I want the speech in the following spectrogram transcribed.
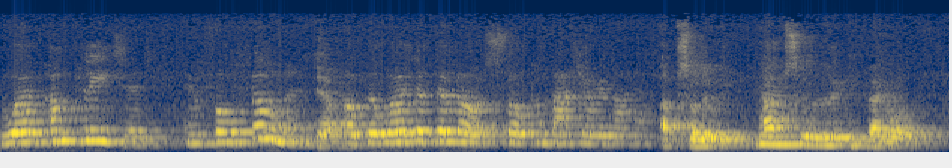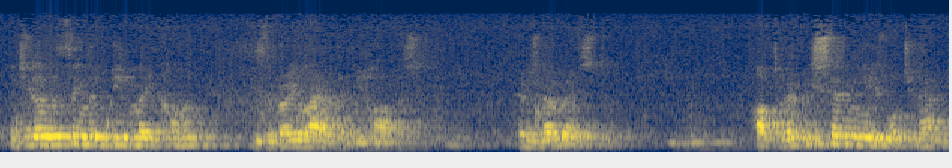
were completed in fulfillment Yeah. of the word of the Lord spoken by Jeremiah. Absolutely, absolutely bang on. And do you know the thing that we've made common is the very land that we harvest. There is no rest. After every seven years, what should happen?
